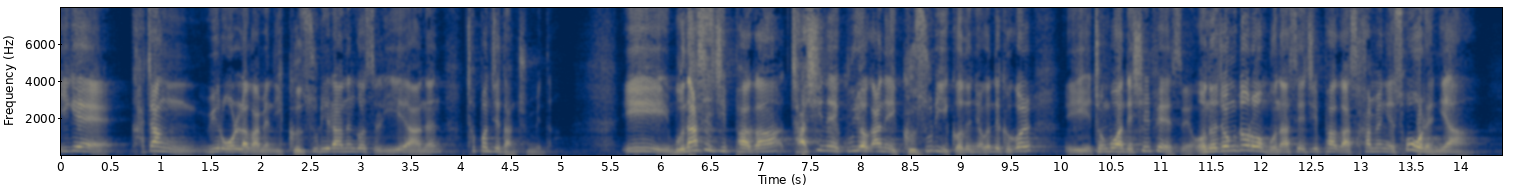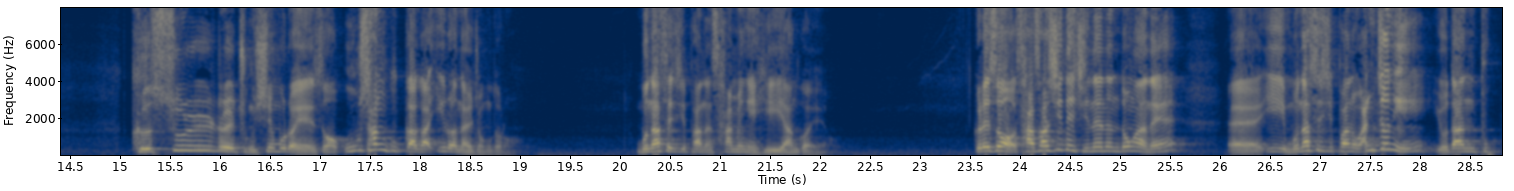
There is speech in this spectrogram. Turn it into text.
이게 가장 위로 올라가면 이 그술이라는 것을 이해하는 첫 번째 단추입니다. 이 문하세 지파가 자신의 구역 안에 그술이 있거든요. 근데 그걸 이 정복하는데 실패했어요. 어느 정도로 문하세 지파가 사명에 소홀했냐? 그술을 중심으로 해서 우상 국가가 일어날 정도로 문하세 지파는 사명에 희해한 거예요. 그래서 사사시대 지내는 동안에 이 문하세 지파는 완전히 요단 북,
